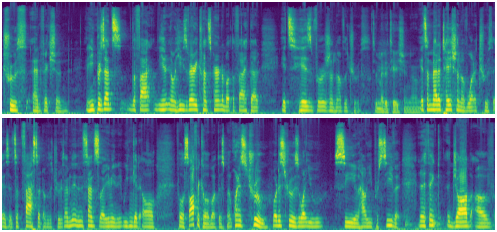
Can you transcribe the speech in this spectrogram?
truth and fiction, and he presents the fact. You know, he's very transparent about the fact that it's his version of the truth. It's a meditation. On, It's a meditation of what a truth is. It's a facet of the truth. I mean, in the sense that I mean, we can get all philosophical about this, but what is true? What is true is what you see, how you perceive it. And I think the job of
